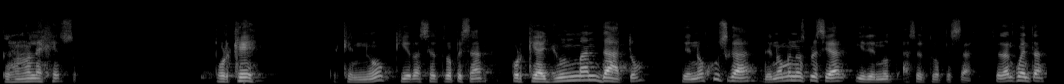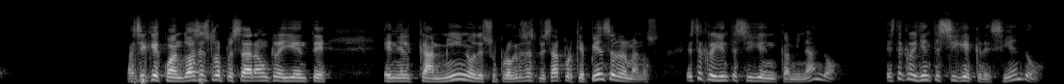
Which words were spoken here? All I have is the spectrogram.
Pero no la ejerzo. ¿Por qué? Porque no quiero hacer tropezar, porque hay un mandato de no juzgar, de no menospreciar y de no hacer tropezar. ¿Se dan cuenta? Así que cuando haces tropezar a un creyente en el camino de su progreso espiritual, porque piénsenlo hermanos, este creyente sigue caminando, este creyente sigue creciendo,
